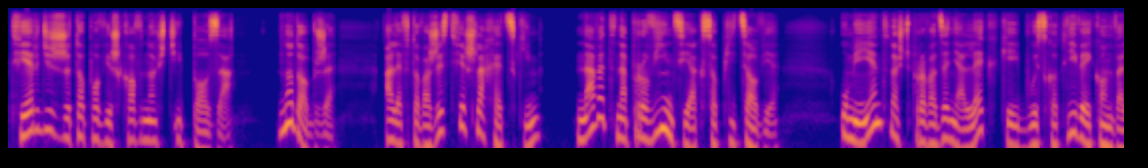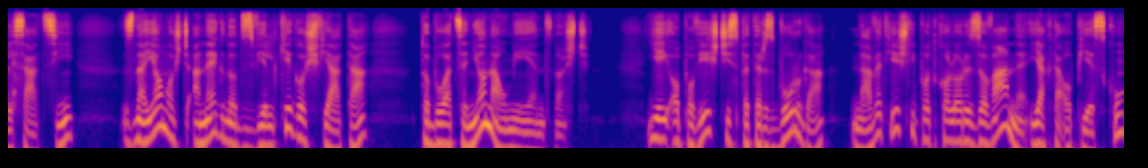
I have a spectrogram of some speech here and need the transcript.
Twierdzisz, że to powierzchowność i poza. No dobrze, ale w towarzystwie szlacheckim, nawet na prowincji jak Soplicowie, umiejętność prowadzenia lekkiej, błyskotliwej konwersacji, znajomość anegdot z wielkiego świata to była ceniona umiejętność. Jej opowieści z Petersburga, nawet jeśli podkoloryzowane, jak ta o piesku,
